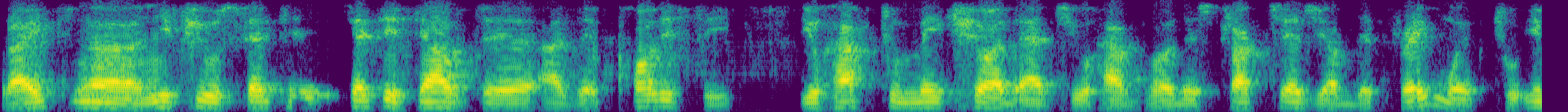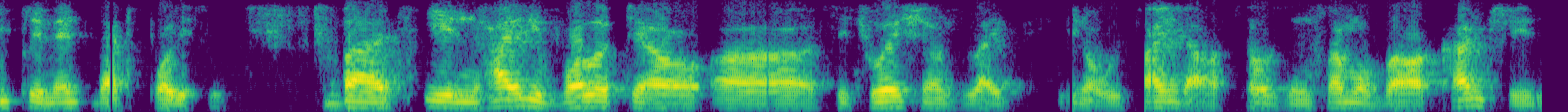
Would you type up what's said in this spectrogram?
right? Mhm. if you set it, set it out as a policy, you have to make sure that you have the structures, you have the framework to implement that policy. But in highly volatile situations like you know we find ourselves in some of our countries,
